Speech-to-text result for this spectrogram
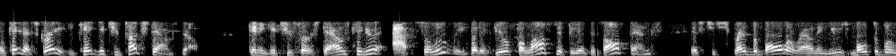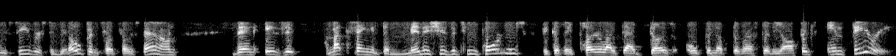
Okay, that's great. He can't get you touchdowns, though. Can he get you first downs? Can you do it? Absolutely. But if your philosophy of this offense is to spread the ball around and use multiple receivers to get open for first down, then is it I'm not saying it diminishes its importance because a player like that does open up the rest of the offense in theory.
